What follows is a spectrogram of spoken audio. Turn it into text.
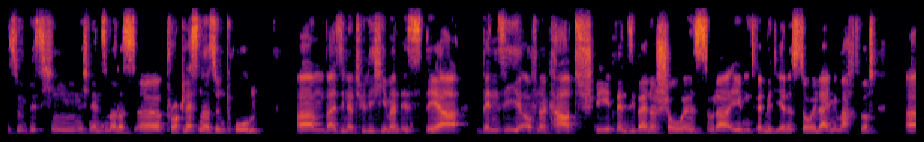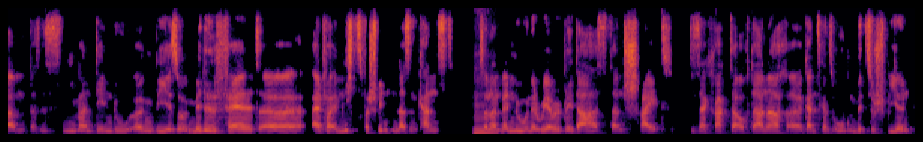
so ein bisschen, ich nenne es mal das äh, Brock Lesnar-Syndrom, ähm, weil sie natürlich jemand ist, der, wenn sie auf einer Card steht, wenn sie bei einer Show ist oder eben, wenn mit ihr eine Storyline gemacht wird, ähm, das ist niemand, den du irgendwie so im Mittelfeld äh, einfach im Nichts verschwinden lassen kannst. Mhm. Sondern wenn du eine Rhea Ripley da hast, dann schreit dieser Charakter auch danach, äh, ganz, ganz oben mitzuspielen,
